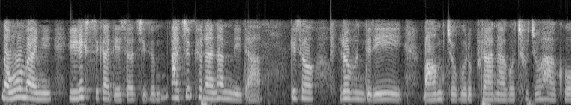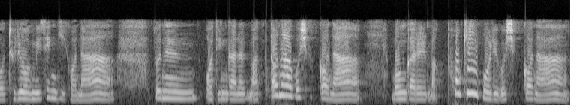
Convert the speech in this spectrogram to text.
너무 많이 릴렉스가 돼서 지금 아주 편안합니다. 그래서 여러분들이 마음적으로 불안하고 초조하고 두려움이 생기거나 또는 어딘가를 막 떠나고 싶거나 뭔가를 막 포기해버리고 싶거나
